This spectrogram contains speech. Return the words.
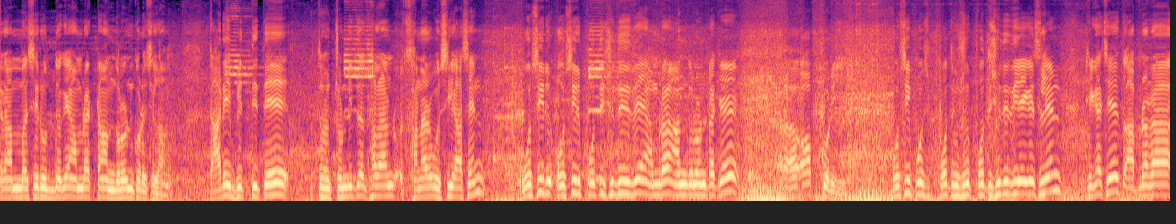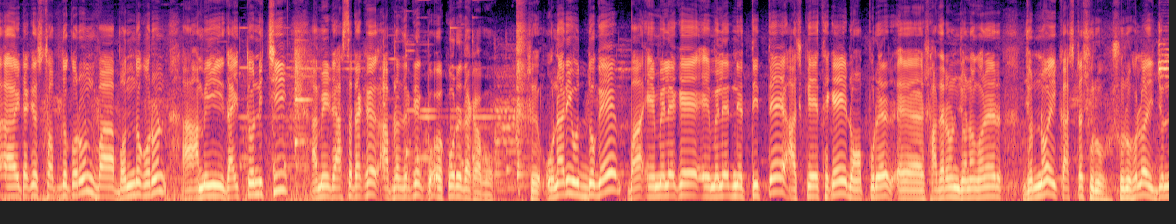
গ্রামবাসীর উদ্যোগে আমরা একটা আন্দোলন করেছিলাম। তারই ভিত্তিতে তো চণ্ডীদাস থানার থানার ওসি আসেন। ওসির ওসির প্রতিশ্রুতিতে আমরা আন্দোলনটাকে অফ করি। ওসি প্রতিশ্রুতি দিয়ে গেছিলেন, ঠিক আছে? তো আপনারা এটাকে স্তব্ধ করুন বা বন্ধ করুন। আমি দায়িত্ব নিচ্ছি, আমি রাস্তাটাকে আপনাদেরকে করে দেখাবো। সে ওনারই উদ্যোগে বা এমএলএকে, এমএলএর নেতৃত্বে আজকে থেকে নবপুরের সাধারণ জনগণের জন্য এই কাজটা শুরু শুরু হলো। এই জন্য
